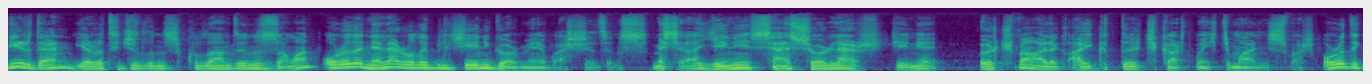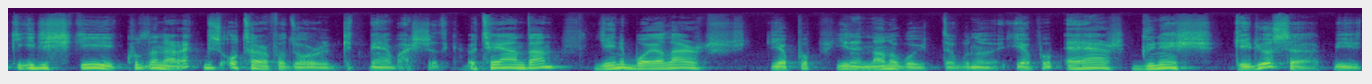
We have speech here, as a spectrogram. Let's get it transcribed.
Birden yaratıcılığınızı kullandığınız zaman orada neler olabileceğini görmeye başladınız. Mesela yeni sensörler, yeni ölçme aygıtları çıkartma ihtimaliniz var. Oradaki ilişkiyi kullanarak biz o tarafa doğru gitmeye başladık. Öte yandan yeni boyalar yapıp yine nano boyutta bunu yapıp eğer güneş geliyorsa bir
